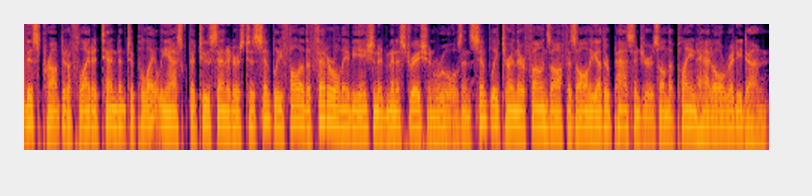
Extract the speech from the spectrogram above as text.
This prompted a flight attendant to politely ask the two senators to simply follow the Federal Aviation Administration rules and simply turn their phones off as all the other passengers on the plane had already done.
